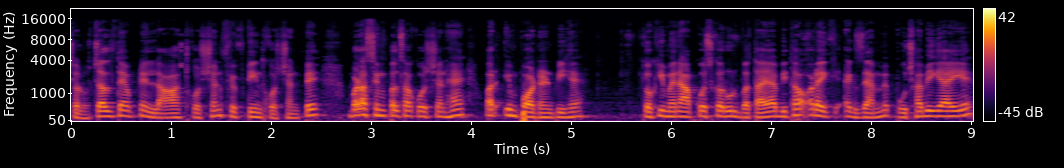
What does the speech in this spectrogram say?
चलो, चलते हैं अपने लास्ट क्वेश्चन फिफ्टीन क्वेश्चन पे। बड़ा सिंपल सा क्वेश्चन है और इंपॉर्टेंट भी है, क्योंकि मैंने आपको इसका रूल बताया भी था और एक एग्ज़ाम में पूछा भी गया ये।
